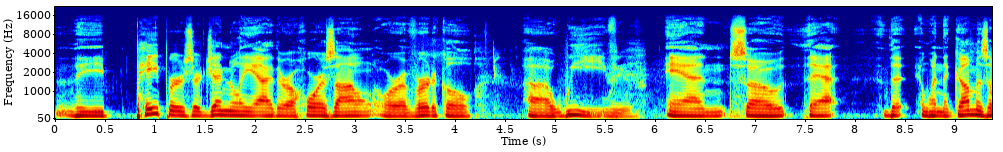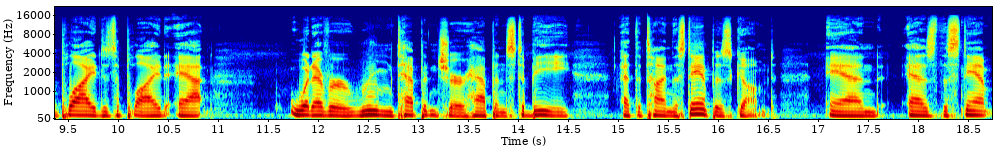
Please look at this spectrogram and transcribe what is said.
The papers are generally either a horizontal or a vertical uh, weave. Weave. and so that the when the gum is applied, it's applied at whatever room temperature happens to be at the time the stamp is gummed, and as the stamp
